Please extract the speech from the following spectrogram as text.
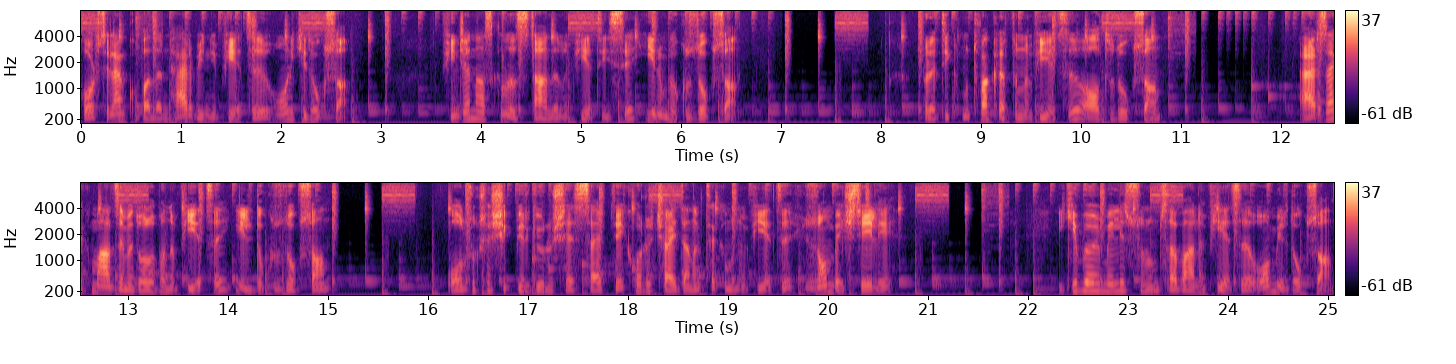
porselen kupaların her birinin fiyatı 12.90. Fincan askılı standının fiyatı ise 29.90. Pratik mutfak rafının fiyatı 6.90. Erzak malzeme dolabının fiyatı 59.90. Oldukça şık bir görünüşe sahip dekorlu çaydanlık takımının fiyatı 115 TL. 2 bölmeli sunum tabağının fiyatı 11.90.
